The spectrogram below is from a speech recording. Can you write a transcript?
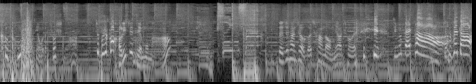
更通俗一点，我在说什么啊？这不是高考励志节目吗？啊？对，就像这首歌唱的，我们要成为 金门 battle，金门 battle，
